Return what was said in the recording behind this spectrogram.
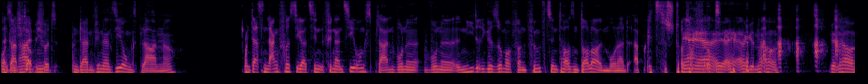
und also dann ich halt glaube, ich würde und dann Finanzierungsplan, ne? Und das ist ein langfristiger Finanzierungsplan, wo eine, wo eine niedrige Summe von 15.000 Dollar im Monat abgestottert wird. ja, ja, genau. genau.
